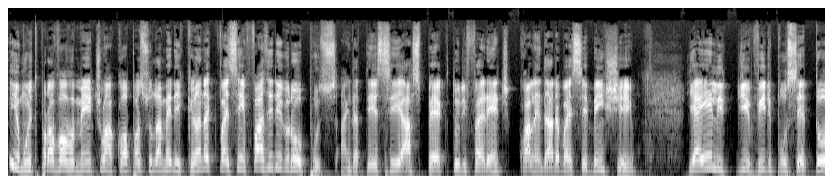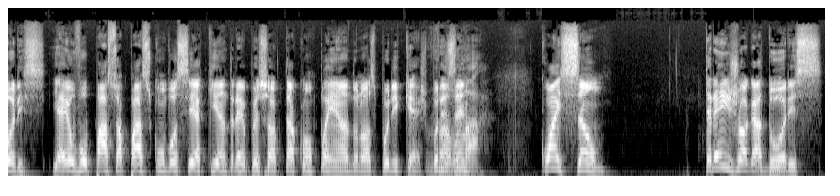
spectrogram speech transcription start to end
E muito provavelmente uma Copa Sul-Americana que vai ser em fase de grupos. Ainda tem esse aspecto diferente, o calendário vai ser bem cheio. E aí ele divide por setores. E aí eu vou passo a passo com você aqui, André, e o pessoal que está acompanhando o nosso podcast. Por Vamos exemplo, lá. quais são três jogadores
